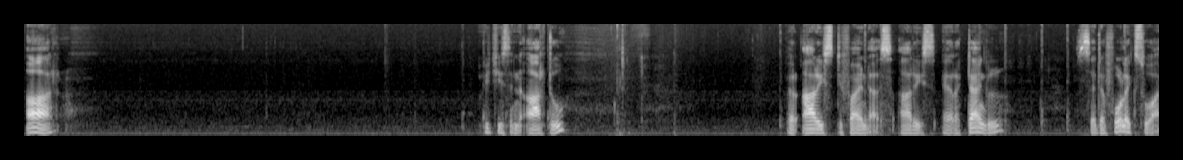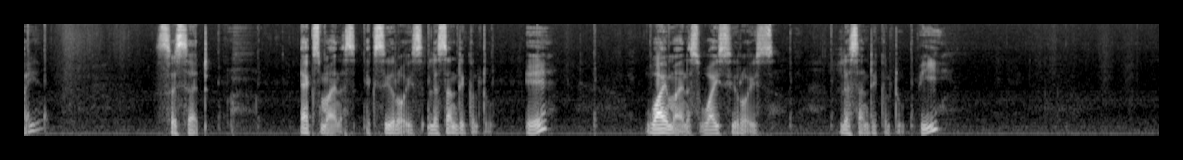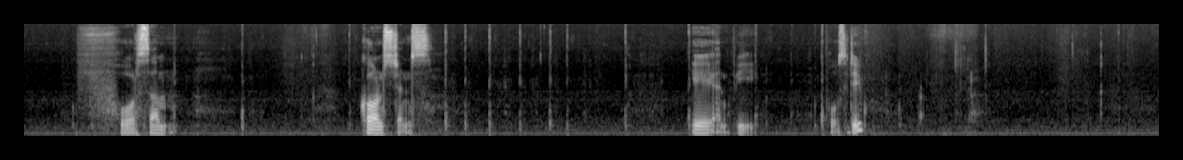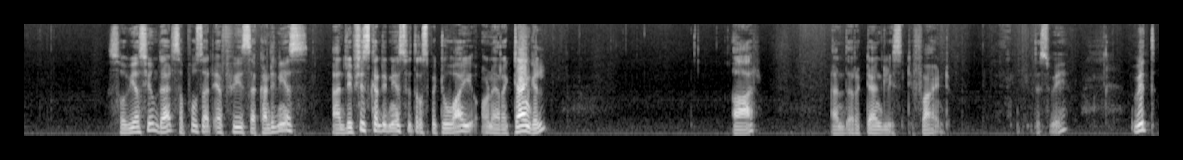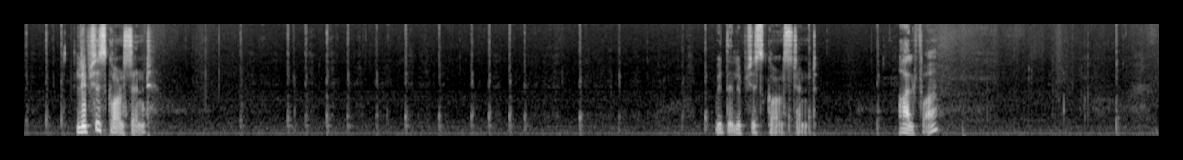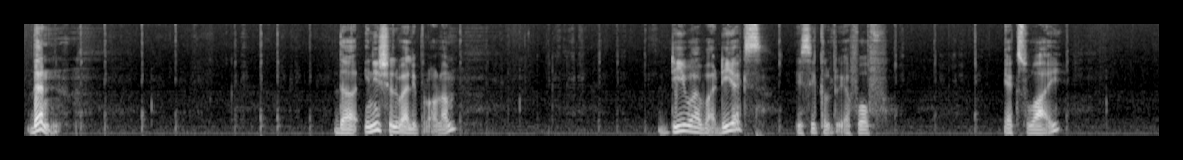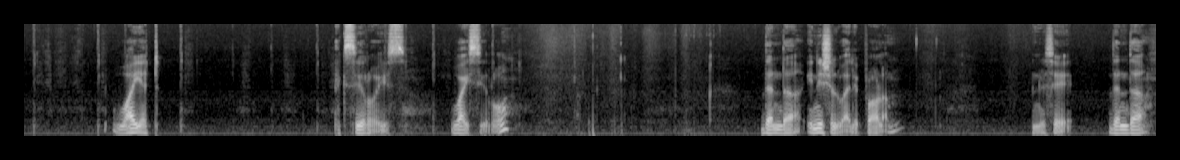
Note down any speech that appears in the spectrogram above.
R which is in R 2 where R is defined as R is a rectangle set of all x y such that x minus x 0 is less than or equal to a, y minus y 0 is less than or equal to b for some constants a and b. Positive. So, we assume that suppose that f is a continuous and Lipschitz continuous with respect to y on a rectangle. R and the rectangle is defined this way. With Lipschitz constant with the Lipschitz constant alpha. Then the initial value problem dy by dx is equal to f of xy y at x0 is y0 then the initial value problem when we say then the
